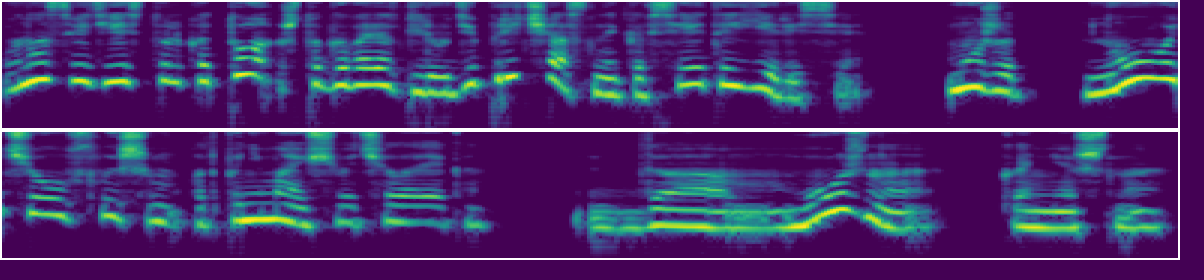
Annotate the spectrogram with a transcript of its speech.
У нас ведь есть только то, что говорят люди, причастные ко всей этой ереси. Может, нового чего услышим от понимающего человека?» «Да, можно, конечно»,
